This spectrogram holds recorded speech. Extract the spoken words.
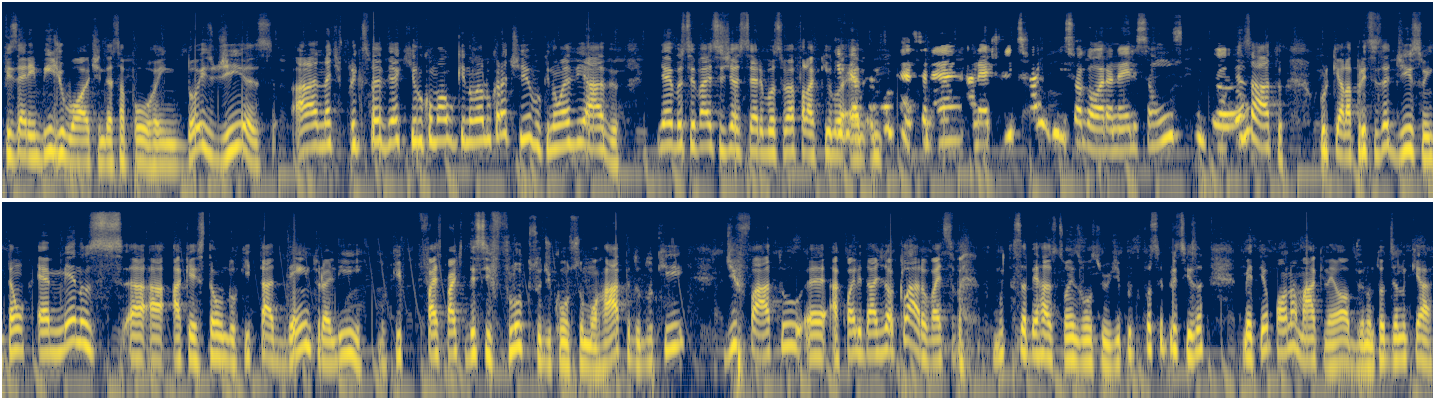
fizerem binge watching dessa porra em dois dias, a Netflix vai ver aquilo como algo que não é lucrativo, que não é viável. E aí você vai assistir a série, você vai falar aquilo. E é, é o que acontece, né? A Netflix faz isso agora, né? Eles são uns Exato, porque ela precisa disso. Então é menos a, a, a questão do que tá dentro ali, do que faz parte desse fluxo de consumo rápido do que, de fato, é, a qualidade. Da... Claro, vai, muitas aberrações vão surgir porque você precisa meter o pau na máquina, é óbvio. Não tô dizendo que a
